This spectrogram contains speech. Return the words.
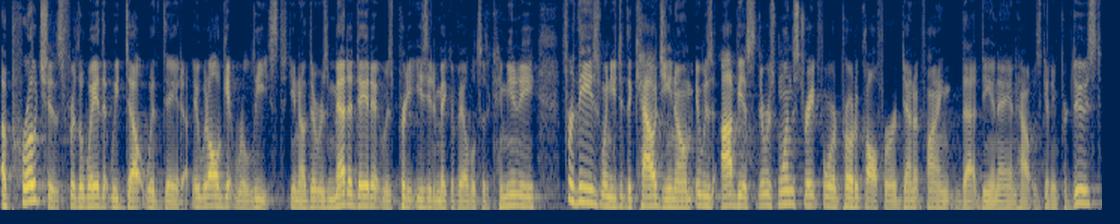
approaches for the way that we dealt with data. It would all get released. You know, there was metadata, it was pretty easy to make available to the community. For these, when you did the cow genome, it was obvious, there was one straightforward protocol for identifying that DNA and how it was getting produced.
